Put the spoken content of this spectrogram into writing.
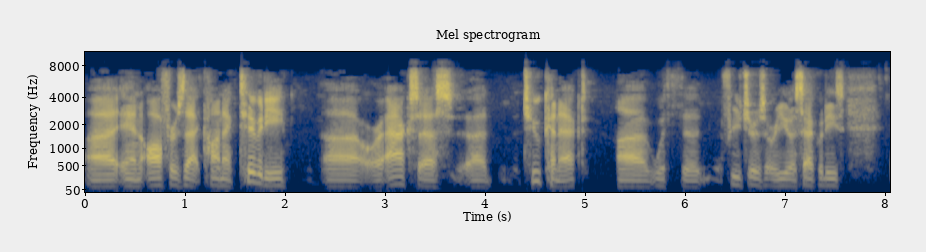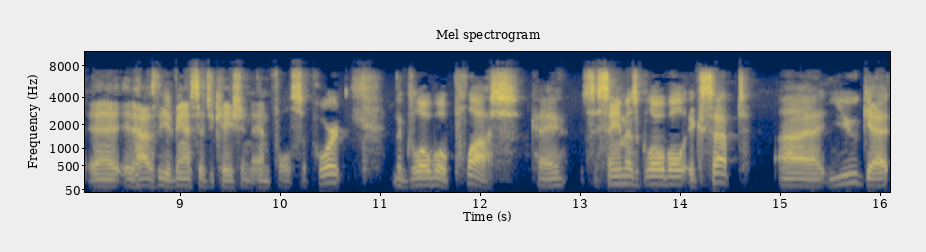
uh, and offers that connectivity uh, or access uh, to connect uh, with the futures or US equities. Uh, it has the advanced education and full support. The Global Plus, okay, it's the same as Global except you get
